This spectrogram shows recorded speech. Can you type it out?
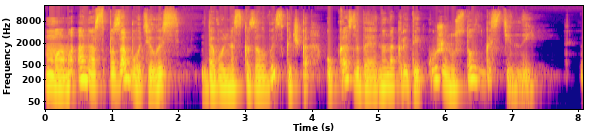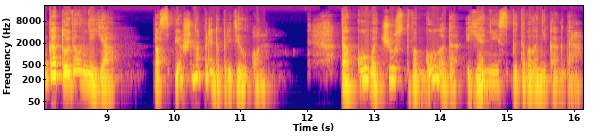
«Мама о нас позаботилась», – довольно сказал выскочка, указывая на накрытый к ужину стол в гостиной. «Готовил не я», – поспешно предупредил он. Такого чувства голода я не испытывала никогда.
